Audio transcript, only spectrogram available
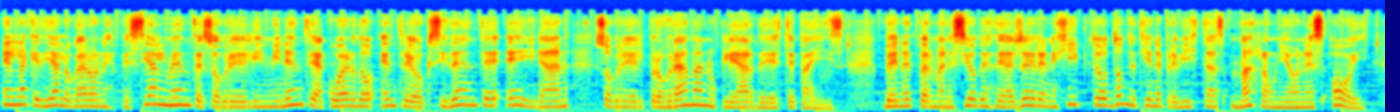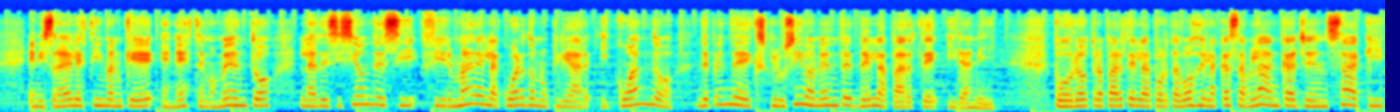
en la que dialogaron especialmente sobre el inminente acuerdo entre Occidente e Irán sobre el programa nuclear de este país. Bennett permaneció desde ayer en Egipto, donde tiene previstas más reuniones hoy. En Israel estiman que, en este momento, la decisión de si firmar el acuerdo nuclear y cuándo depende exclusivamente de la parte iraní. Por otra parte, la portavoz de la Casa Blanca, Jen Psaki,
